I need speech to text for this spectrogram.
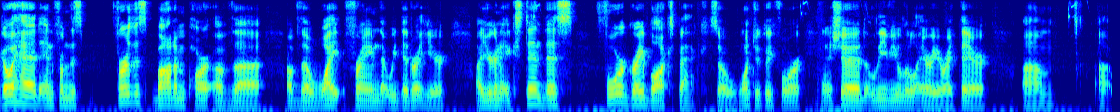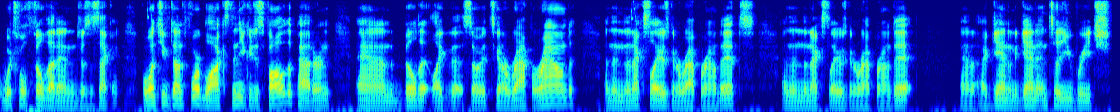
Go ahead and from this furthest bottom part of the of the white frame that we did right here, you're going to extend this four gray blocks back. So one, two, three, four, and it should leave you a little area right there, um, uh, which will fill that in, in just a second. But once you've done four blocks, then you can just follow the pattern and build it like this. So it's going to wrap around, and then the next layer is going to wrap around it, and then the next layer is going to wrap around it, and again and again until you reach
